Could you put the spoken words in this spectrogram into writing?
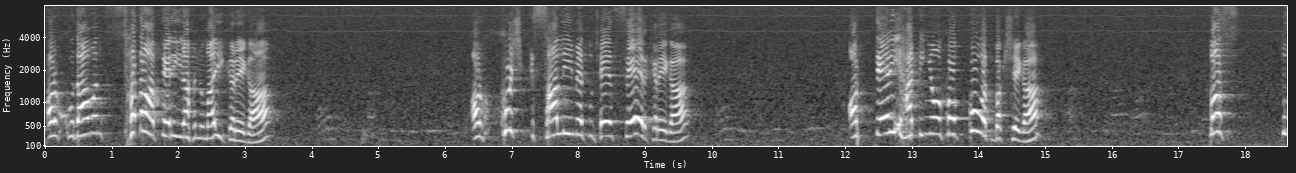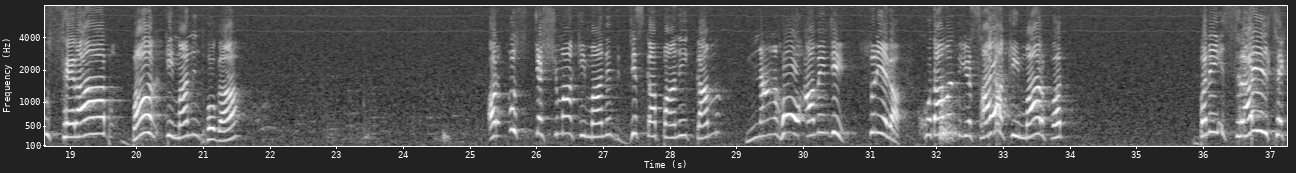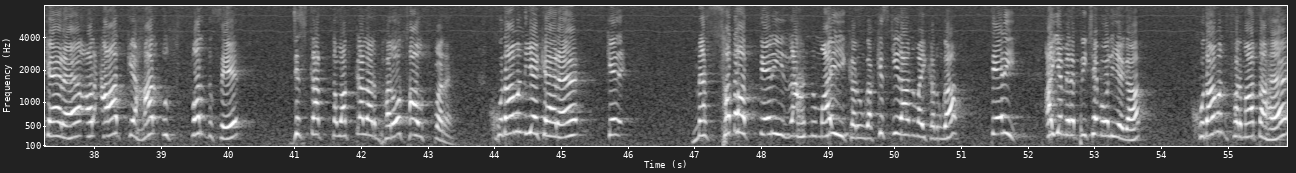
اور خداون صدا تیری رہنمائی کرے گا اور خشک سالی میں تجھے سیر کرے گا اور تیری ہڈیوں کو قوت بخشے گا بس تو سیراب باغ کی مانند ہوگا اور اس چشمہ کی مانند جس کا پانی کم نہ ہو۔ آمین جی سنیے گا۔ خداوند یسایہ کی معرفت بنی اسرائیل سے کہہ رہا ہے اور آج کے ہر اس فرد سے جس کا توکل اور بھروسہ اس پر ہے۔ خداوند یہ کہہ رہا ہے کہ میں صدا تیری رہنمائی کروں گا۔ کس کی رہنمائی کروں گا؟ تیری۔ آئیے میرے پیچھے بولیے گا۔ خداوند فرماتا ہے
